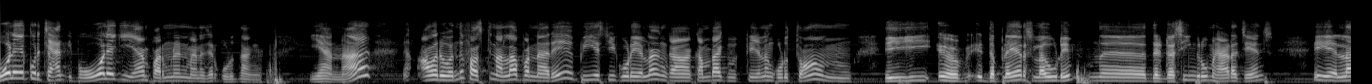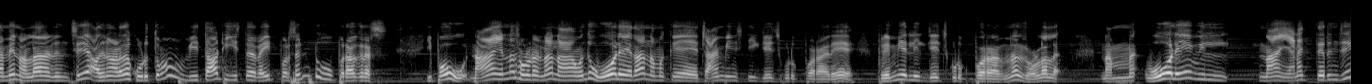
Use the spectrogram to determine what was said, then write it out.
ஓலேக்கு ஒரு சான்ஸ் இப்போ ஓலேக்கு ஏன் பர்மனன்ட் மேனேஜர் கொடுத்தாங்க? ஏன்னா அவர் வந்து ஃபர்ஸ்ட் நல்லா பண்ணாரு. பிஎஸ்டி கூட எல்லாம் கம்பேக் எல்லாம் கொடுத்தோம். The players loved the dressing room had a change எல்லாமே நல்லா இருந்துச்சு. அதனால தான் கொடுத்தோம் we thought is the right person to progress இப்போ நான் என்ன சொல்றேன்னா நான் வந்து ஓலே தான் நமக்கு சாம்பியன்ஸ் லீக் ஜெயிச்சு கொடுக்க போறாரு. பிரீமியர் லீக் ஜெயிச்சு கொடுக்க போறாருன்னு சொல்லலை. நம்ம ஓலே வில் நான் எனக்கு தெரிஞ்சு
